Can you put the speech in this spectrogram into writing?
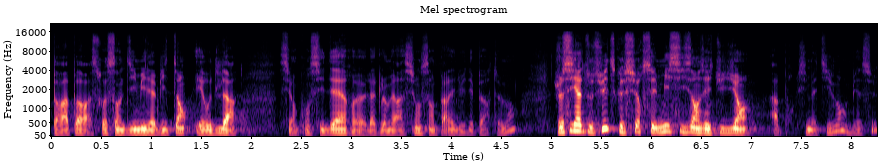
par rapport à 70 000 habitants et au-delà, si on considère euh, l'agglomération sans parler du département. Je signale tout de suite que sur ces 1600 étudiants, approximativement bien sûr,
